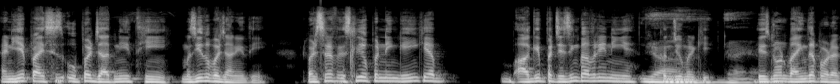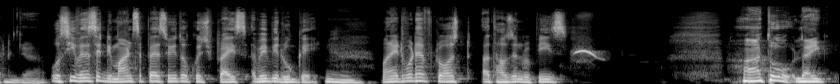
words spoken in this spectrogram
اینڈ یہ پرائسز اوپر جانی تھیں مزید اوپر جانی تھیں۔ بٹ صرف اس لیے اوپر نہیں گئی کہ اب آگے پرچیزنگ پاور ہی نہیں ہے کنزیومر کی۔ Is not buying the product اسی وجہ سے ڈیمانڈ سے پیس ہوئی تو کچھ پرائز ابھی بھی رک گئی when it would have crossed thousand rupees ہاں تو لائک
